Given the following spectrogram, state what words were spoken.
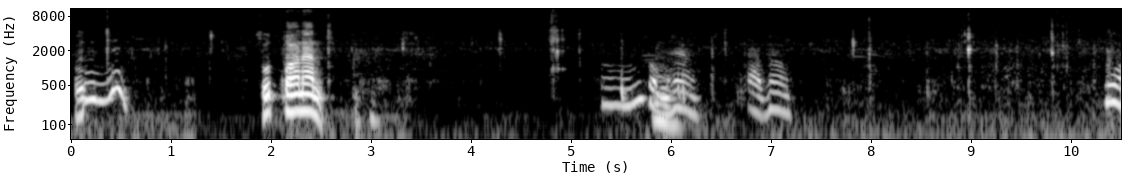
เฮ้ยสุดตอนนั้น อืมผมแห้งแอบแห้งนัว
